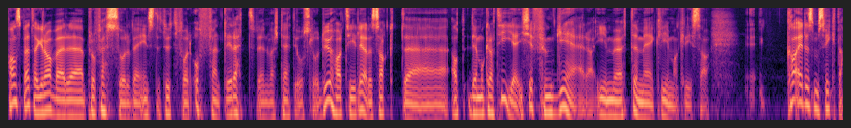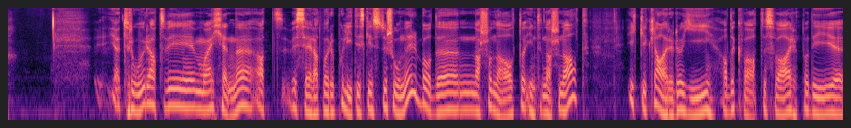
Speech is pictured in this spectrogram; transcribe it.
Hans Petter Graver, eh, professor ved Institutt for offentlig rett ved Universitetet i Oslo. Du har tidligere sagt eh, at demokratiet ikke fungerer i møte med klimakrisa. Hva er det som svikter? Jeg tror at vi må erkjenne at vi ser at våre politiske institusjoner, både nasjonalt og internasjonalt, ikke klarer å gi adekvate svar på de eh,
